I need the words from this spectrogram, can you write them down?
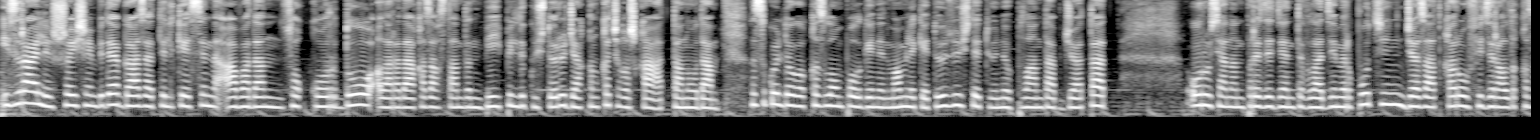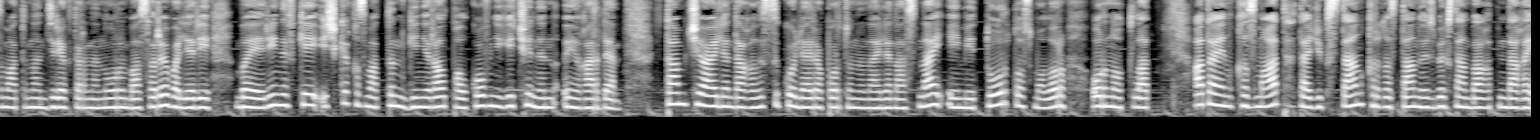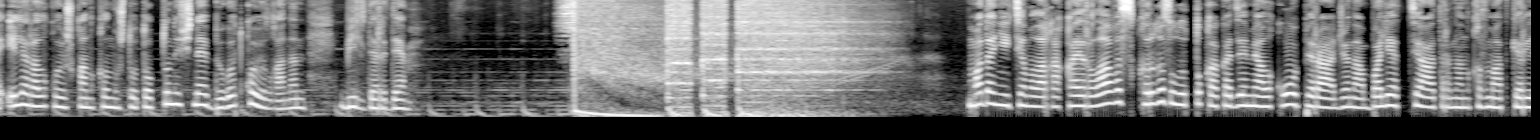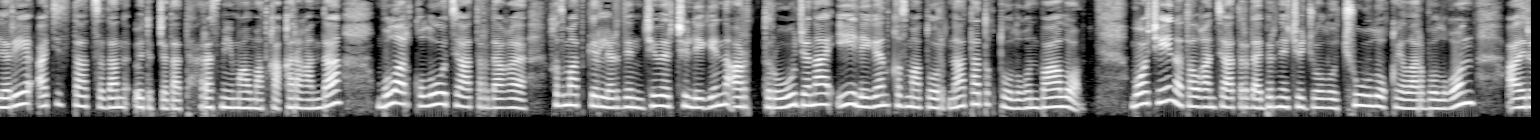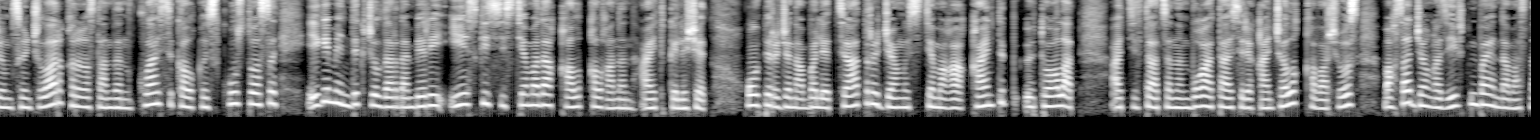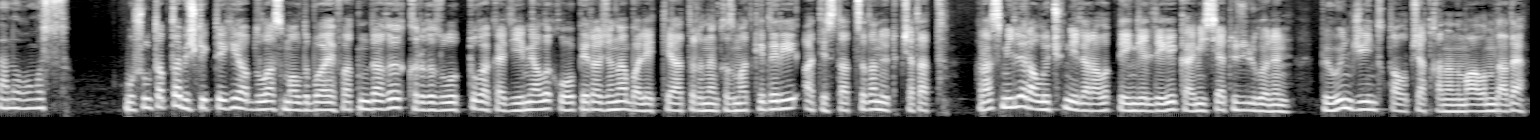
израиль шейшембиде газа тилкесин абадан соккурду ал арада казакстандын бейпилдик күчтөрү жакынкы чыгышка аттанууда. Ысык көлдөгү кызыл омпол кенин мамлекет өзү иштетүүнү пландап жатат орусиянын президенти владимир путин жаза аткаруу федералдык кызматынын директорунун орун басары валерий баэриновке ички кызматтын генерал полковниги ченин ыйгарды. Тамчы айылындагы ысык көл аэропортунун айланасына эми тор тосмолор орнотулат. Атайын кызмат тажикстан кыргызстан өзбекстан багытындагы эл аралык уюшкан кылмыштуу топтун ишине бөгөт коюлганын билдирди маданий темаларга кайрылабыз. Кыргыз улуттук академиялык опера жана балет театрынын кызматкерлери аттестациядан өтүп жатат. Расмий маалыматка караганда бул аркылуу театрдагы кызматкерлердин чеберчилигин арттыруу жана ээлеген кызмат ордуна татыктуулугун баалоо. Буга чейин аталган театрда бир нече жолу чуулуу окуялар болгон. Айрым сынчылар кыргызстандын классикалык искусствосу эгемендик жылдардан бери эски системада калып калганын айтып келишет. Опера жана балет театры жаңы системага кантип өтө алат? Аттестациянын буга таасири канчалык кабарчыбыз максат жангазиевдин баяндамасынан угуңуз. Ушул тапта бишкектеги абдулас малдыбаев атындагы кыргыз улуттук академиялык опера жана балет театрынын кызматкерлери аттестациядан өтүп жатат. Расмийлер ал үчүн эл аралык деңгээлдеги комиссия түзүлгөнүн бүгүн жыйынтыкталып жатканын маалымдады.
